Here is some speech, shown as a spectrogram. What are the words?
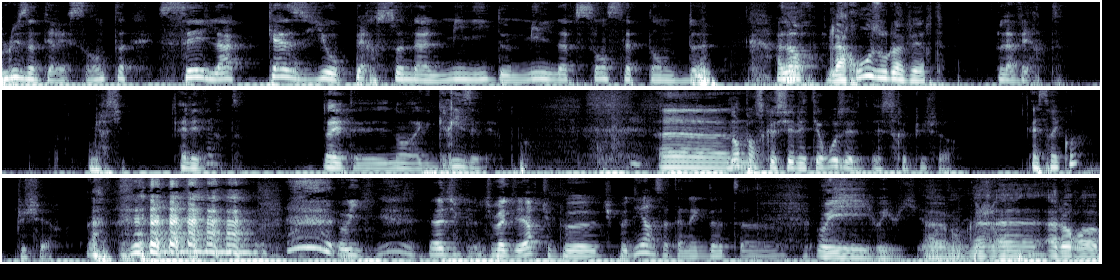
plus intéressante. C'est la Casio Personal Mini de 1972. Alors, Euh, la rose ou la verte? la verte. Merci. Elle est verte. Elle était, non, elle est grise et verte. Euh, Non, parce que si elle était rose, elle, elle serait plus chère. Elle serait quoi? Plus chère. Oui. Là, tu, peux- tu vas dire, tu peux, tu peux dire cette anecdote. euh. Oui, oui, oui. Euh, je- euh, alors, euh,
